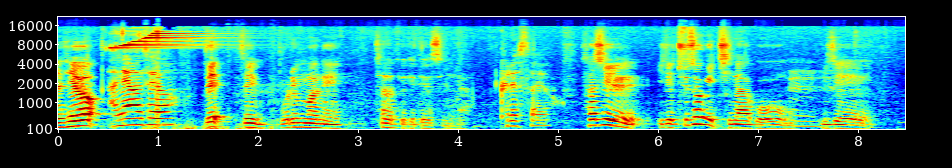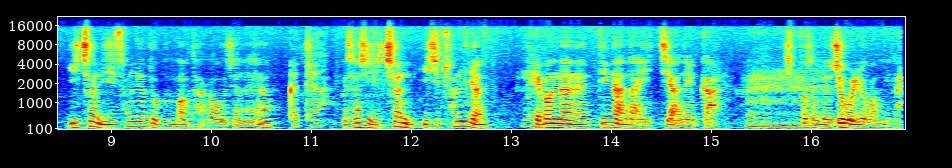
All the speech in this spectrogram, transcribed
안녕하세요. 안녕하세요. 네, 선생님 오랜만에 찾아뵙게 되었습니다. 그랬어요. 사실 이제 추석이 지나고 음. 이제 2023년도 금방 다가오잖아요. 그쵸? 그 사실 2023년 음. 대박나는 띠나 나 있지 않을까 음. 싶어서 한번 여쭤보려고 합니다.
